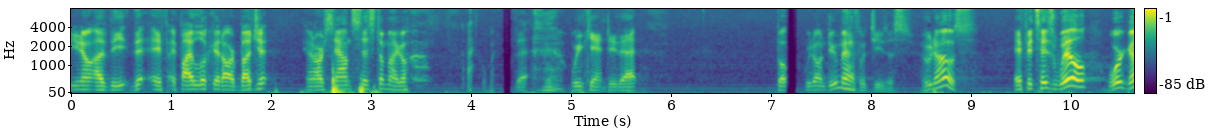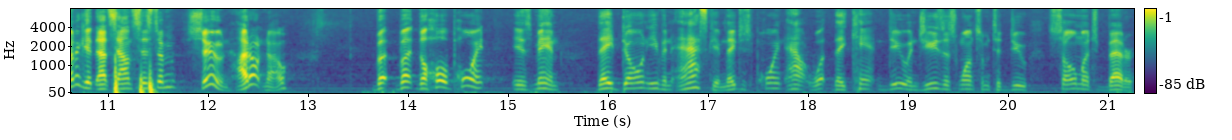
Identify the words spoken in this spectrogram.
You know, uh, the, the, if, if I look at our budget and our sound system, I go, we can't do that. But we don't do math with Jesus. Who knows? If it's His will, we're going to get that sound system soon. I don't know. But, but the whole point is, man, they don't even ask him. They just point out what they can't do, and Jesus wants them to do so much better.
